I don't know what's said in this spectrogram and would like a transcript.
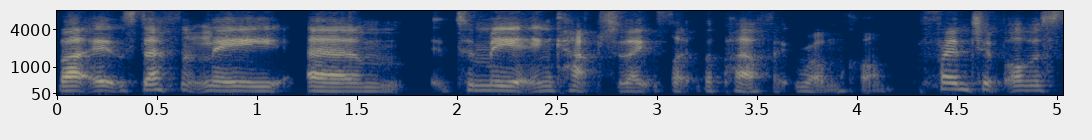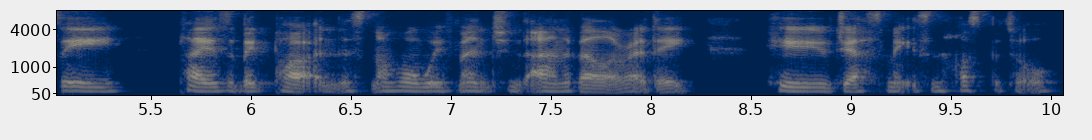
but it's definitely um to me it encapsulates like the perfect rom-com. Friendship obviously plays a big part in this novel. We've mentioned annabelle already who jess meets in hospital.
